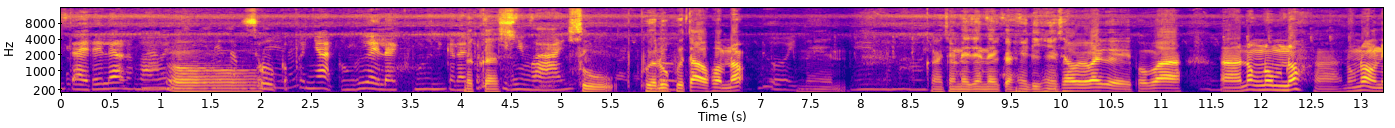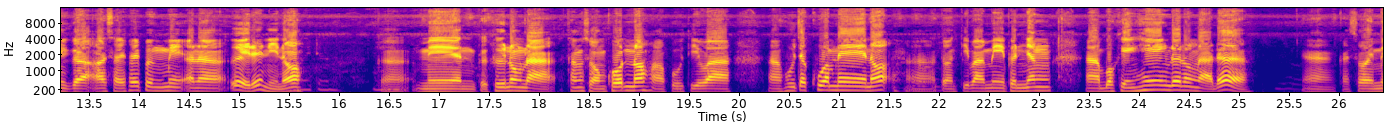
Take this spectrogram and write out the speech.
ำใจได้แล้วนะเบาเอ้ยโอ้สู้กับพญาติของเอ้ยอะไรของมือนี่ก็ได้แล้วบ่ก็ได้คิดอย่างไรสู่เพื่อลูกเพื่อเต้าพร้อมเนาะโดยแม่น แม่นนะเบาเอ้ยก็จังใดจังใดก็ให้ดีให้เศร้าไว้เอ่ยเพราะว่าอ่าน้องนุ่มเนาะอ่าน้องๆนี่ก็อาศัยไผเพิ่งแม่อันน่ะเอ้ยได้นี่เนาะโดย ก็แมนก็คือน้องดาทั้งสองคนเนาะอ่าผู้ที่ว่าอ่าผู้จักควมแน่เนาะอ่าตอนที่ว่าเมเพิ่นยังอ่าบ่แข็งแรงเด้อน้องดาเด้ออ่าก็ซอยเม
